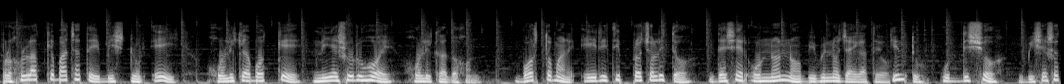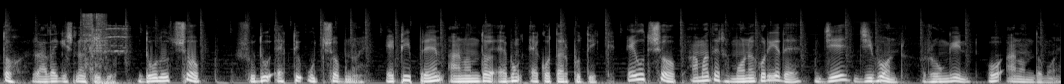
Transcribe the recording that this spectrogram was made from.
প্রহ্লাদকে বাঁচাতে বিষ্ণুর এই হোলিকা বধকে নিয়ে শুরু হয় হোলিকা দহন। বর্তমানে এই রীতি প্রচলিত দেশের অন্যান্য বিভিন্ন জায়গাতেও। কিন্তু উদ্দেশ্য বিশেষত রাধাকৃষ্ণ পুজো দোল উৎসব শুধু একটি উৎসব নয়, এটি প্রেম, আনন্দ এবং একতার প্রতীক। এই উৎসব আমাদের মনে করিয়ে দেয় যে জীবন রঙিন ও আনন্দময়।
